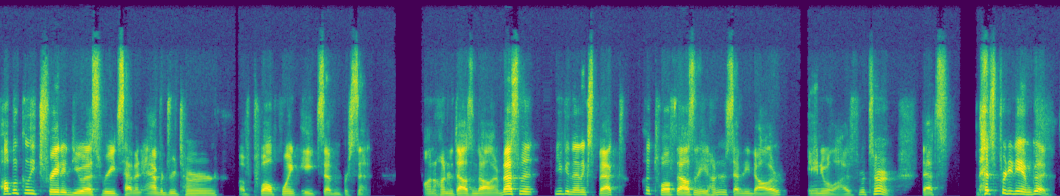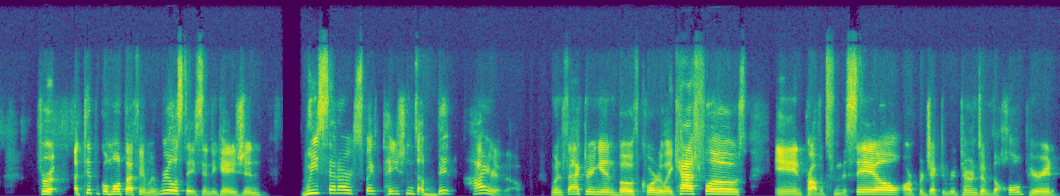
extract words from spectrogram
publicly traded US REITs have an average return of 12.87%. On a $100,000 investment, you can then expect a $12,870 annualized return. That's that's pretty damn good. For a typical multifamily real estate syndication, we set our expectations a bit higher though. When factoring in both quarterly cash flows and profits from the sale, our projected returns of the whole period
